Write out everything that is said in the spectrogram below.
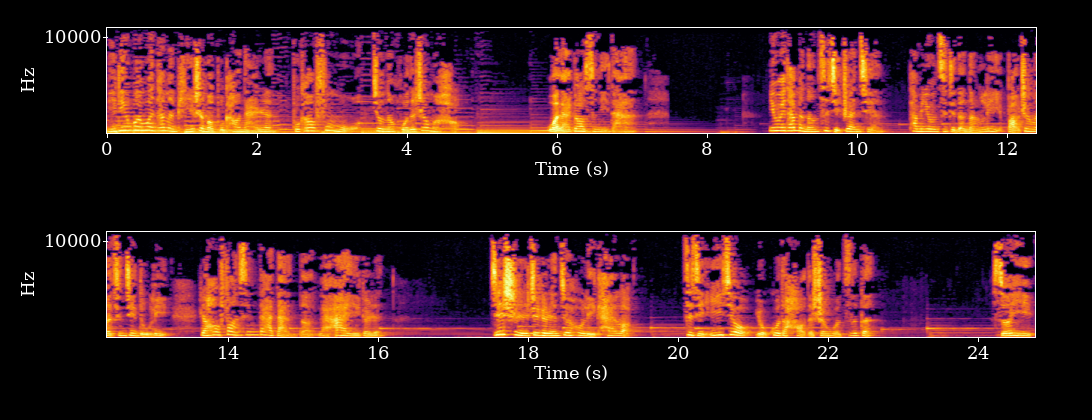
你一定会问她们凭什么不靠男人，不靠父母就能活得这么好？我来告诉你答案：因为他们能自己赚钱，他们用自己的能力保证了经济独立，然后放心大胆的来爱一个人。即使这个人最后离开了，自己依旧有过得好的生活资本。所以，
